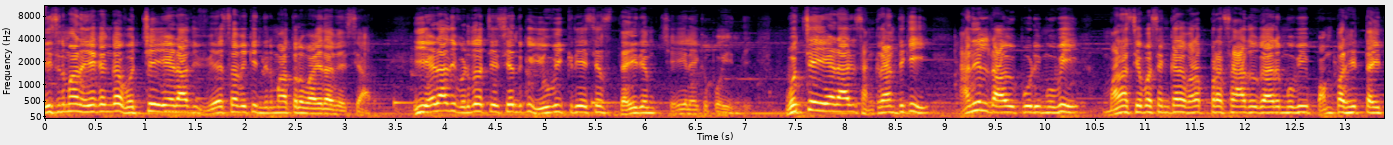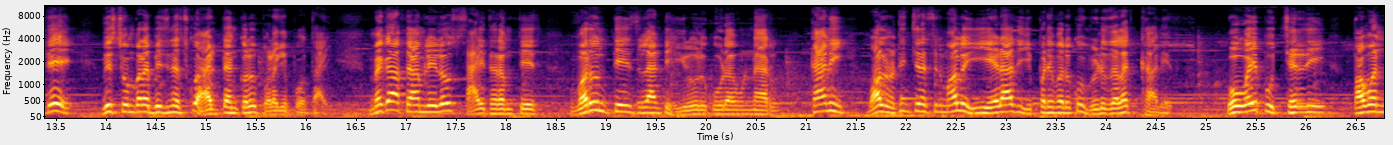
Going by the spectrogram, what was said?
ఈ సినిమాను ఏకంగా వచ్చే ఏడాది వేసవికి నిర్మాతలు వాయిదా వేశారు. ఈ ఏడాది విడుదల చేసేందుకు యూవీ క్రియేషన్స్ ధైర్యం చేయలేకపోయింది. వచ్చే ఏడాది సంక్రాంతికి అనిల్ రావిపూడి మూవీ మన శివశంకర వరప్రసాద్ గారి మూవీ బంపర్ హిట్ అయితే విశ్వంబర బిజినెస్కు అడ్డంకులు తొలగిపోతాయి. మెగా ఫ్యామిలీలో సాయిధరం తేజ్ వరుణ్ తేజ్ లాంటి హీరోలు కూడా ఉన్నారు. కానీ వాళ్ళు నటించిన సినిమాలు ఈ ఏడాది ఇప్పటి వరకు విడుదల కాలేదు. ఓవైపు చెర్రీ పవన్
